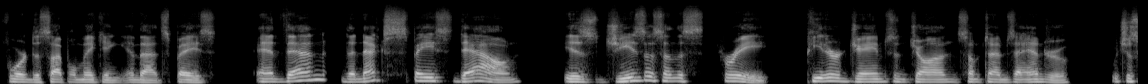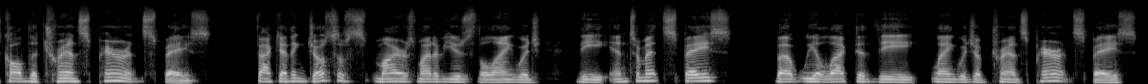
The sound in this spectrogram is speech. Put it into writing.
for disciple making in that space. And then the next space down is Jesus and the three Peter, James, and John, sometimes Andrew, which is called the transparent space. Fact, I think Joseph Myers might have used the language the intimate space, but we elected the language of transparent space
